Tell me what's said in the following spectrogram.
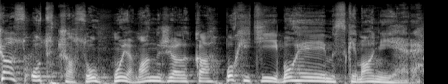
Čas od času moja manželka pochytí bohémske maniere.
